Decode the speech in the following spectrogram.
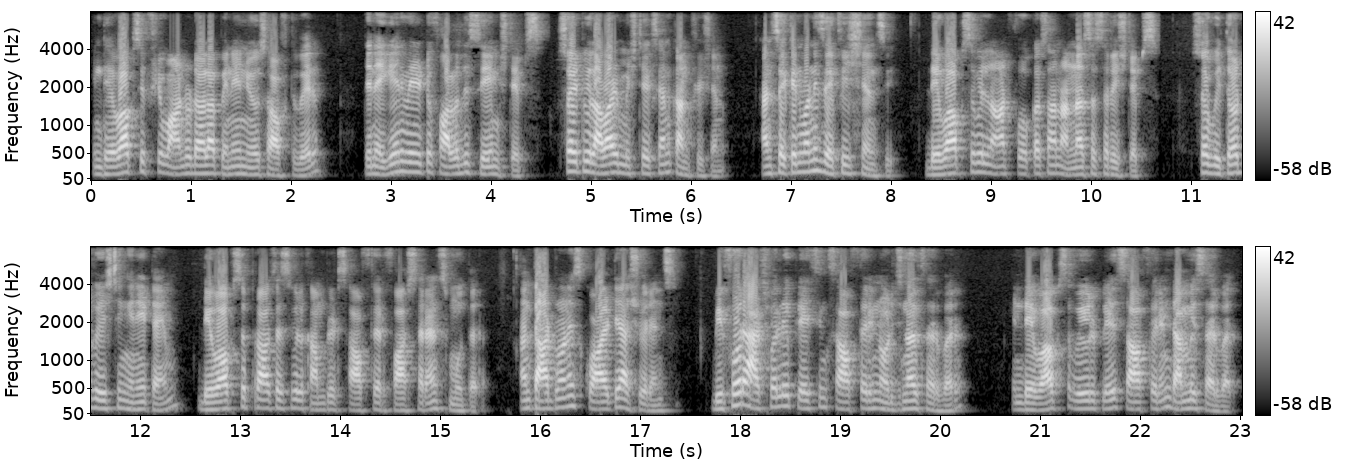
In DevOps, if you want to develop any new software, then again we need to follow the same steps. So it will avoid mistakes and confusion. And second one is efficiency. DevOps will not focus on unnecessary steps. So without wasting any time, DevOps process will complete software faster and smoother. And third one is quality assurance. Before actually placing software in original server, in DevOps we will place software in dummy server.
